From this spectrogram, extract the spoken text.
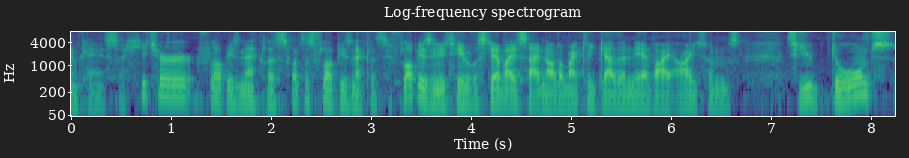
Okay, so heater, Flopie's necklace. What does Flopie's necklace? If Flopie is in your team, it will stay by your side and automatically gather nearby items. So you don't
